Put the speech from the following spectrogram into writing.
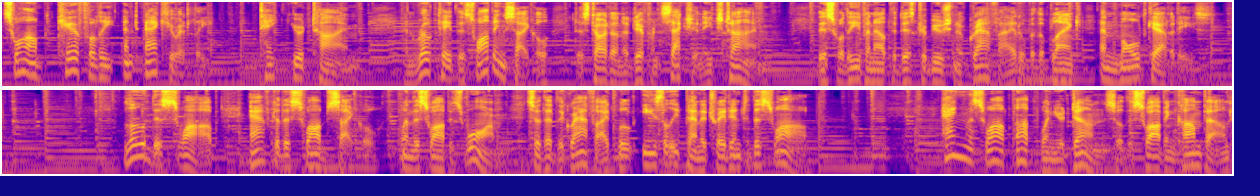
Swab carefully and accurately. Take your time and rotate the swabbing cycle to start on a different section each time. This will even out the distribution of graphite over the blank and mold cavities. Load the swab after the swab cycle when the swab is warm so that the graphite will easily penetrate into the swab. Hang the swab up when you're done so the swabbing compound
